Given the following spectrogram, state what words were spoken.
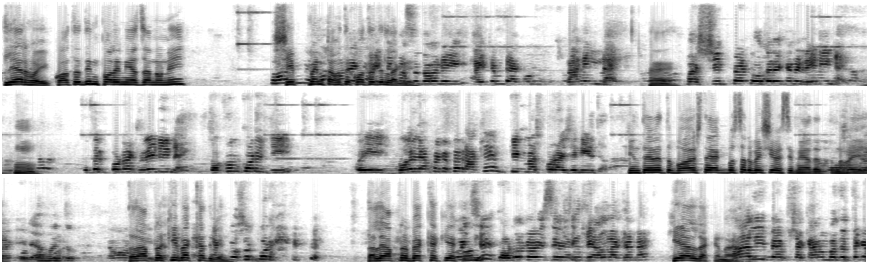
ক্লিয়ার হই। কতদিন পরে নিয়ে যান উনি? শিপমেন্টটা হতে কতদিন লাগে? ধরেন এই আইটেমটা এখন রানিং নাই। হ্যাঁ। বা শিপমেন্ট ওদের এখানে রেডি নাই। ওদের প্রোডাক্ট রেডি নাই। তখন করে কি ওই বলে যে আপনার কাছে রাখেন তিন মাস পরে এসে নিয়ে যাবেন কিন্তু এটা তো বয়স তো এক বছর বেশি হয়েছে মেয়াদের হয়ে। এটা তাহলে আপনার কি ব্যাখ্যা দিবেন? বছর পরে। তাহলে আপনার ব্যাখ্যা কি এখন? ঘটনা হয়েছে খেয়াল রাখে না। খেয়াল রাখে না। খালি ব্যবসা কারণ বাজার থেকে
